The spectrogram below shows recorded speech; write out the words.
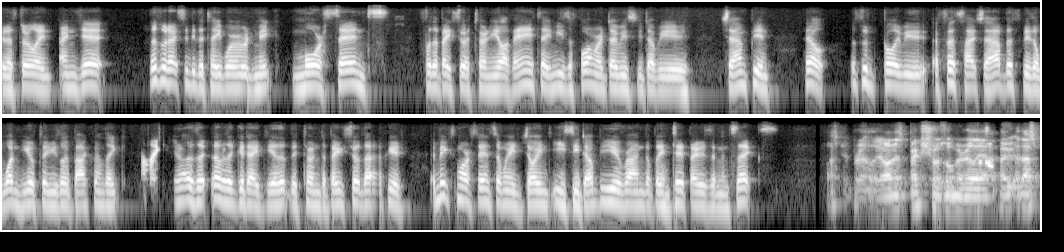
in a storyline. And yet, this would actually be the time where it would make more sense for the Big Show to turn heel. If any time he's a former WCW champion, hell, this would probably be if this actually happened, this would be the one heel turn you look back on like, you know, that was, a, that was a good idea that they turned the Big Show that period. It makes more sense than when he joined ECW randomly in 2006. Let's be brutally honest. Big Show's only really about at this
